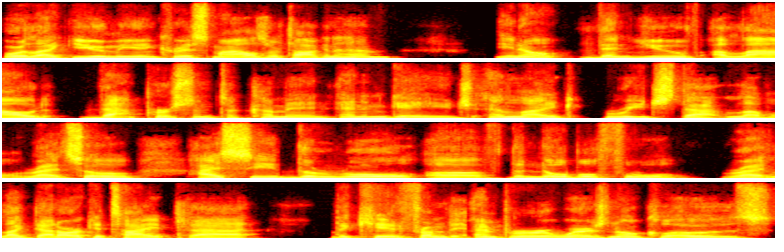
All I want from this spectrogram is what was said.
or like you me and chris miles are talking to him you know, then you've allowed that person to come in and engage and like reach that level, right? So I see the role of the noble fool, right? Like that archetype that the kid from the emperor wears no clothes,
